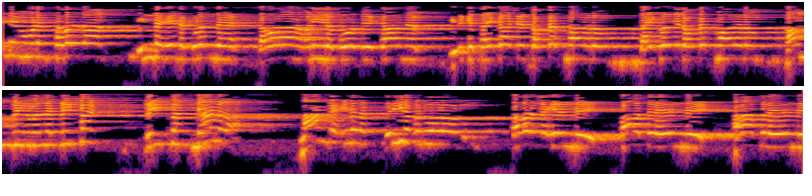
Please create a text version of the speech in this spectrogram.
என்னுடன் தவறுதான்? இந்த ஏண்ட குழந்தை தவறான வழியில போறது காரணம். இதுக்கு சைக்காட்ரிஸ்ட் டாக்டர்ஸ் மாறலும் சைக்காலஜி டாக்டர்ஸ் மாறலும் கவுன்சிலிங் ட்ரீட்மெண்ட் ட்ரீட்மெண்ட் நாங்களா நாங்க எங்களை வெளியில கொண்டு வரோம் தவறுல இருந்து பாவத்துல இருந்து அராத்துல இருந்து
